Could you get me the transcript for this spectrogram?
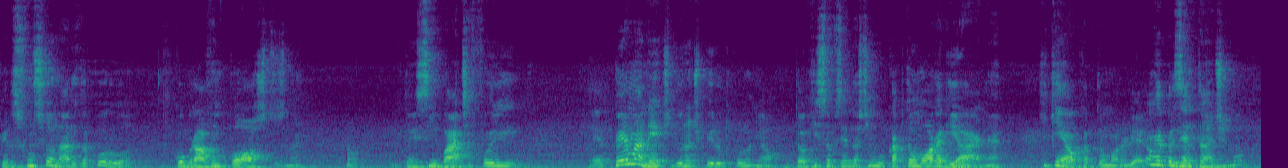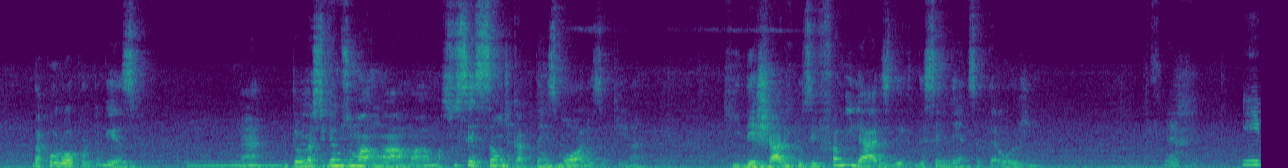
pelos funcionários da coroa, que cobravam impostos, né? Então esse embate foi é, permanente durante o período colonial. Então aqui em São Vicente nós tínhamos o capitão Mora Guiar, né? Que quem é o capitão Mora Guiar? É um representante do, da coroa portuguesa. Né? Então nós tivemos uma, uma, uma, uma, sucessão de capitães mores aqui, né? Que deixaram inclusive familiares, de, descendentes até hoje. Né? Certo. E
